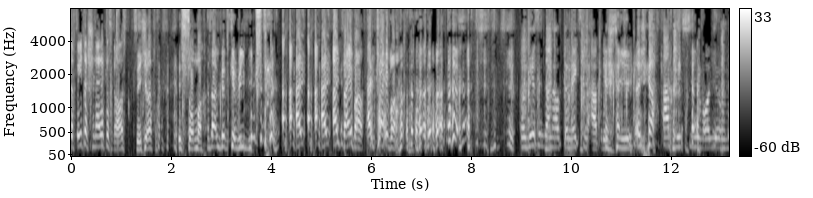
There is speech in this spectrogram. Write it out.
Der Peter schneidet das raus. sicher. Ist Sommer. Und dann wird's geremixed. Al- al- Altweiber, Altweiber. Und wir sind dann auf der nächsten Après-Ski. Ja, Après-Ski Volume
